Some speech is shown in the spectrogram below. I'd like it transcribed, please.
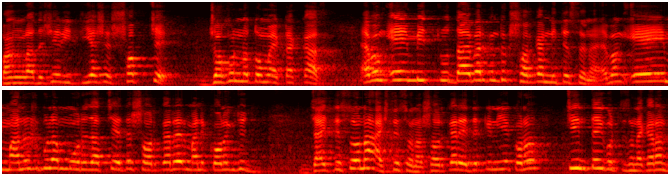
বাংলাদেশের ইতিহাসের সবচেয়ে জঘন্যতম একটা কাজ। এবং এই মৃত্যুর দায়ভার কিন্তু সরকার নিতেছে না। এবং এই মানুষগুলো মরে যাচ্ছে, এতে সরকারের মানে কোনো কিছু যাইতেছেও না, আসতেছেও না। সরকার এদেরকে নিয়ে কোনো চিন্তাই করতেছে না। কারণ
